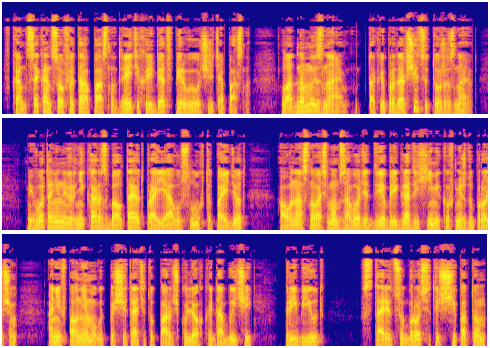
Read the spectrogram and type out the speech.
В конце концов, это опасно. Для этих ребят в первую очередь опасно. Ладно, мы знаем, так и продавщицы тоже знают. И вот они наверняка разболтают про Яву, слух-то пойдет, а у нас на восьмом заводе две бригады химиков, между прочим. Они вполне могут посчитать эту парочку легкой добычей, прибьют, в старицу бросит, ищи потом.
